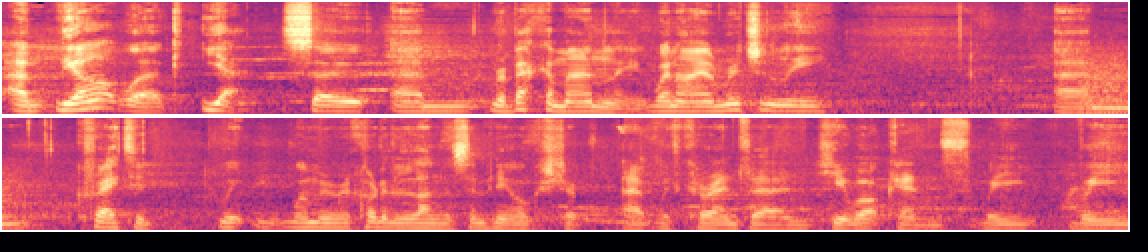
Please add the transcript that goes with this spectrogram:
Um, the artwork, yeah. So um, Rebecca Manley, when I originally um, created, we, when we recorded the London Symphony Orchestra uh, with Kerenza and Hugh Watkins, we, we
